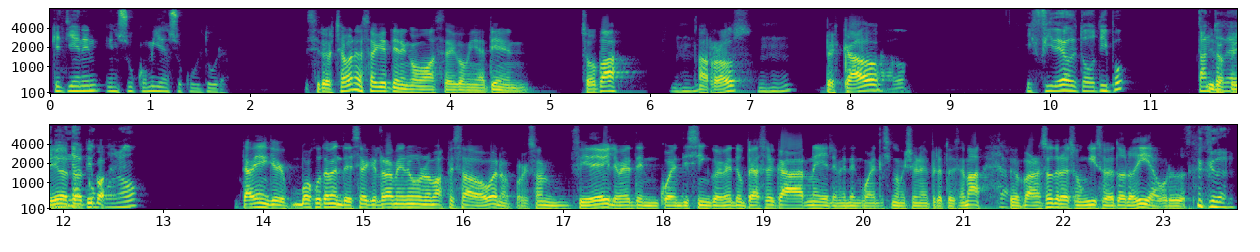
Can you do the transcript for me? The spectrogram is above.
que tienen en su comida, en su cultura. Si los chabones, ¿sabes qué tienen como base de comida? Tienen sopa, arroz, pescado. Y fideos de todo tipo, tanto de de harina todo tipo. como no. Está bien que vos justamente decías que el ramen es uno más pesado. Bueno, porque son fideos y le meten 45, le meten un pedazo de carne y le meten 45 millones de pelotas de más. Claro. Pero para nosotros es un guiso de todos los días, boludo. claro.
